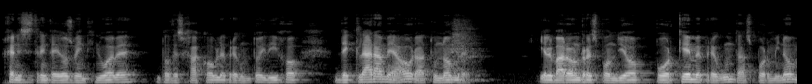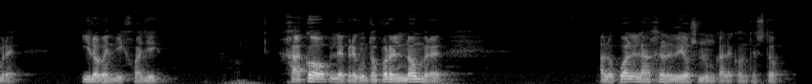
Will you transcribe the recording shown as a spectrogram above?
Génesis 32, 29, entonces Jacob le preguntó y dijo, Declárame ahora tu nombre. Y el varón respondió, ¿Por qué me preguntas por mi nombre? Y lo bendijo allí. Jacob le preguntó por el nombre, a lo cual el ángel de Dios nunca le contestó.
